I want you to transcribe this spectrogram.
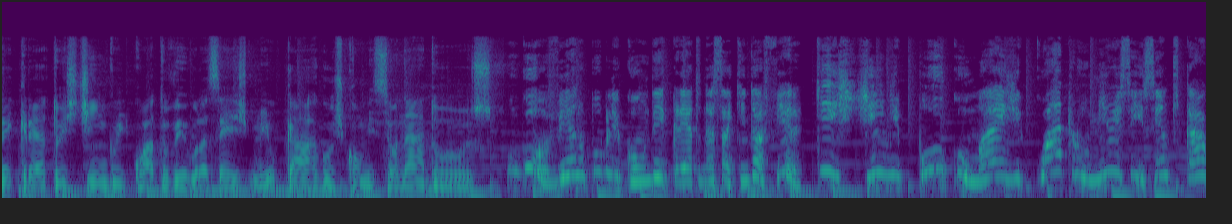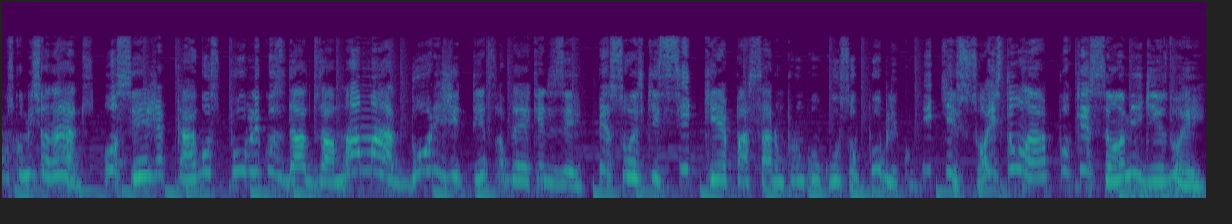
Decreto extingue 4,6 mil cargos comissionados. O governo publicou um decreto nesta quinta-feira que extingue pouco mais de 4.600 cargos comissionados, ou seja, cargos públicos dados a mamadores de tetos, quer dizer, pessoas que sequer passaram por um concurso público e que só estão lá porque são amiguinhos do rei.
